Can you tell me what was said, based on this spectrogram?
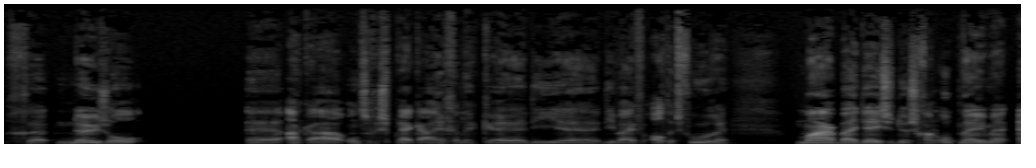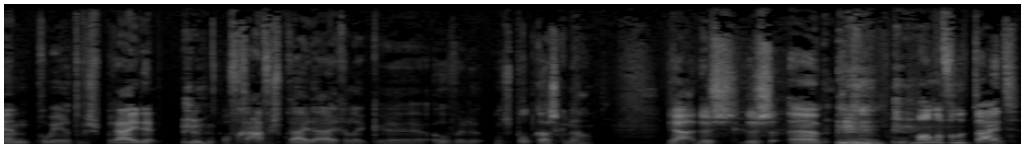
geneuzel. aka onze gesprekken eigenlijk, die, die wij altijd voeren. Maar bij deze dus gaan opnemen en proberen te verspreiden. of gaan verspreiden eigenlijk eh, over de, ons podcastkanaal. Ja, dus, dus eh, Mannen van de Tijd,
